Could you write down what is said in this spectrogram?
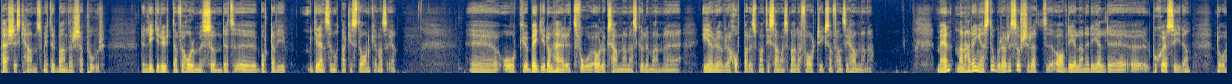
persisk hamn som heter Bandar Shapur. Den ligger utanför Hormuzsundet, eh, borta vid gränsen mot Pakistan kan man säga. Eh, och bägge de här två örlogshamnarna skulle man eh, erövra, hoppades man tillsammans med alla fartyg som fanns i hamnarna. Men man hade inga stora resurser att avdela när det gällde eh, på sjösidan då,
